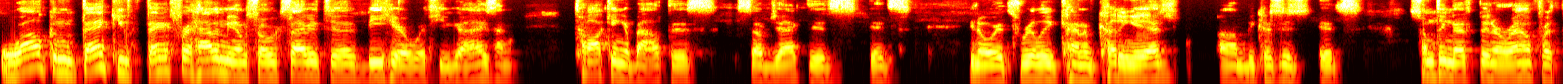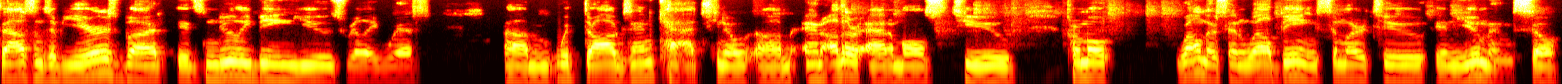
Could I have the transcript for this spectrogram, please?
Welcome. Thank you. Thanks for having me. I'm so excited to be here with you guys and talking about this subject. It's it's you know it's really kind of cutting edge um, because it's it's something that's been around for thousands of years, but it's newly being used really with um, with dogs and cats, you know, um, and other animals to promote wellness and well-being similar to in humans. So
